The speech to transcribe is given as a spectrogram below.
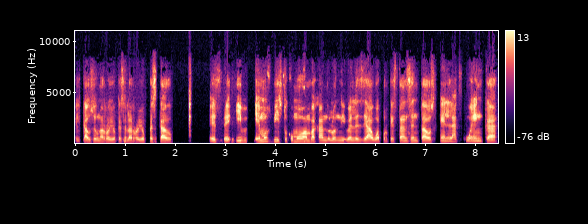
el cauce de un arroyo, que es el arroyo pescado, este, y hemos visto cómo van bajando los niveles de agua porque están sentados en la cuenca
